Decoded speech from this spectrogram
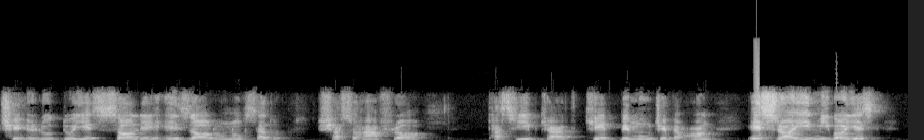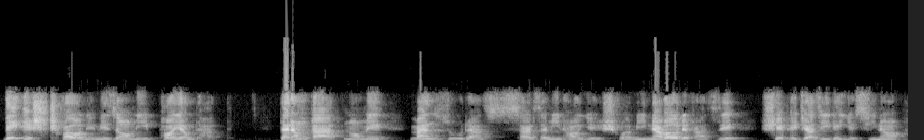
242 سال 1967 را تصویب کرد که به موجب آن اسرائیل میبایست به اشغال نظامی پایان دهد. در آن قطعنامه منظور از سرزمین های اشغالی نوار غزه شبه جزیره سینا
